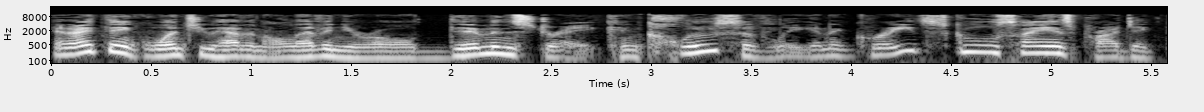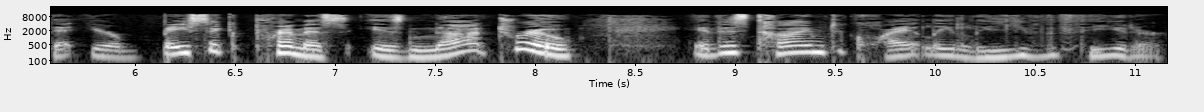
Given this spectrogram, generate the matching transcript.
and I think once you have an 11 year old demonstrate conclusively in a great school science project that your basic premise is not true, it is time to quietly leave the theater.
